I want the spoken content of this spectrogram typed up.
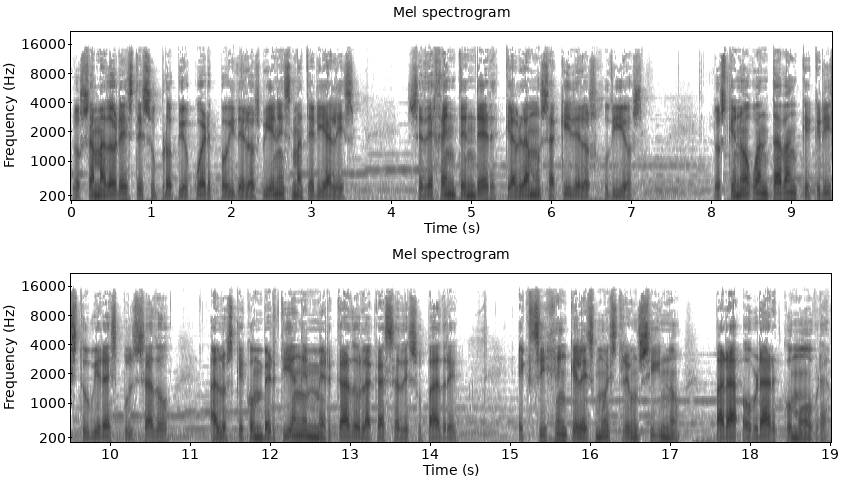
Los amadores de su propio cuerpo y de los bienes materiales se deja entender que hablamos aquí de los judíos, los que no aguantaban que Cristo hubiera expulsado a los que convertían en mercado la casa de su Padre, exigen que les muestre un signo para obrar como obra.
